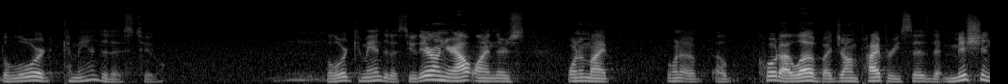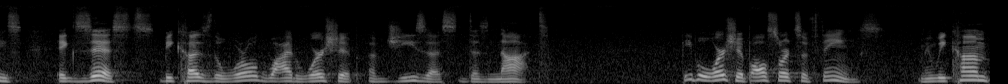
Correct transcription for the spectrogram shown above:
the Lord commanded us to. The Lord commanded us to. There on your outline, there's one of my, one of, a quote I love by John Piper. He says that missions exists because the worldwide worship of Jesus does not. People worship all sorts of things. I mean, we come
